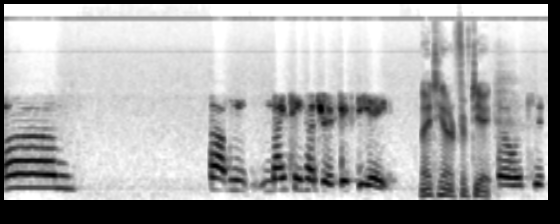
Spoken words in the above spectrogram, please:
Um, about 1958. Nineteen hundred fifty-eight. So it's, it's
